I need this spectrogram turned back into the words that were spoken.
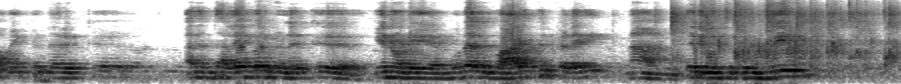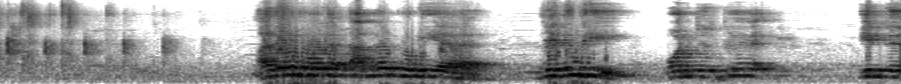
அமைப்பினருக்கு அதன் தலைவர்களுக்கு என்னுடைய முதல் வாழ்த்துக்களை நான் தெரிவித்துக் கொள்கிறேன். அதே போல தங்கக்கூடிய விடுதி ஒன்றிற்கு இன்று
